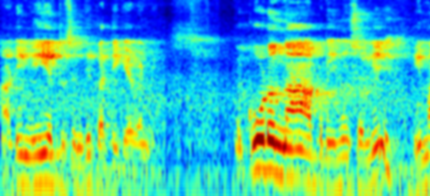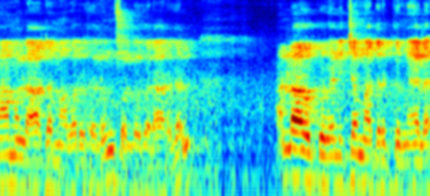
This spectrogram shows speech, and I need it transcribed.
அப்படி நீயத்து செஞ்சு கட்டிக்க வேண்டும். கூடும் தான் அப்படின்னு சொல்லி இமாமுல் ஆதம் அவர்களும் சொல்லுகிறார்கள். அல்லாவுக்கு வெளிச்சம் அதற்கு மேலே.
